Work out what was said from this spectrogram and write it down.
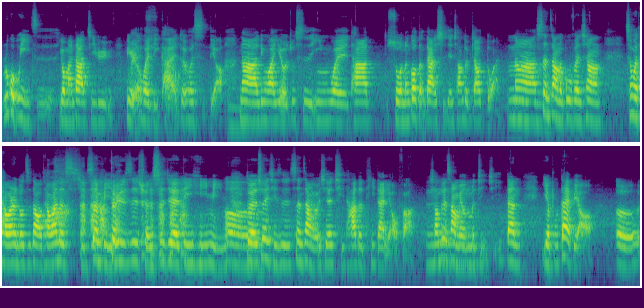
如果不移植，有蛮大的几率病人会离开，对，会死掉。嗯、那另外也有就是因为它所能够等待的时间相对比较短，嗯、那肾脏的部分像。身为台湾人都知道，台湾的洗 肾比率是全世界 第一名。对，对，所以其实肾脏有一些其他的替代疗法，相对上没有那么紧急，嗯、但也不代表呃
